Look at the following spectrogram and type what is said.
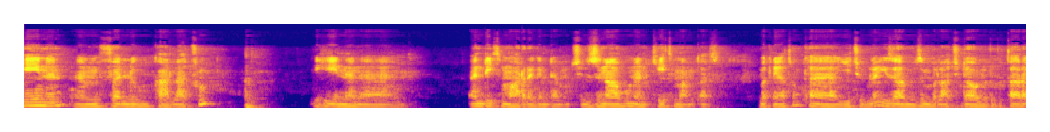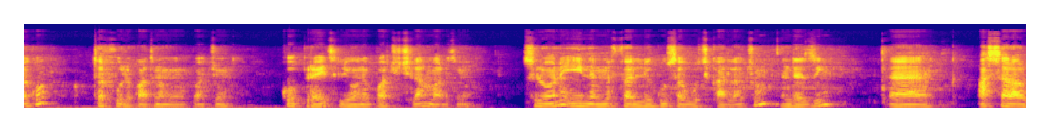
ይህንን የምትፈልጉ ካላችሁ ይህንን እንዴት ማድረግ እንደምችል ዝናቡን እንዴት ማምጣት ምክንያቱም ከዩቲዩብ ላይ ዝም ብላችሁ download ብታደርጉ ትርፉ ልፋት ነው የሚሆንባችሁ፣ copyright ሊሆንባችሁ ይችላል ማለት ነው። ስለሆነ ይህን የምትፈልጉ ሰዎች ካላችሁ እንደዚህ አሰራሩ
